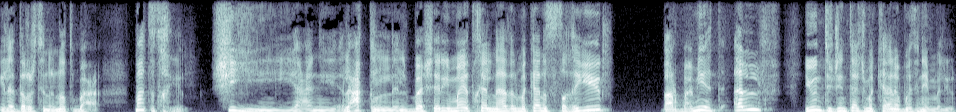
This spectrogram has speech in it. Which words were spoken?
إلى درجة إن نطبع. ما تتخيل. شيء يعني العقل البشري ما يتخيل إن هذا المكان الصغير ب 400 ألف ينتج إنتاج مكائن أبو 2 مليون.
